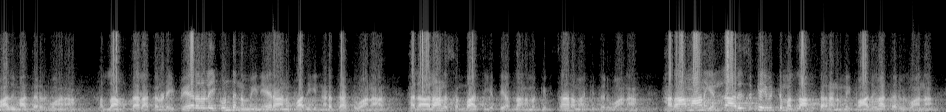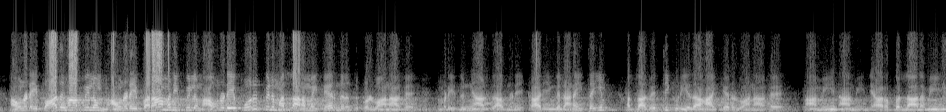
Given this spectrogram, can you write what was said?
பாதுகாத்தருள்வானா? அல்லாஹ் தாலா தன்னுடைய பேரருளை கொண்டு நம்மை நேரான பாதையில் நடத்தாட்டுவானா? ஹலாலான சம்பாத்தியத்தை அல்லாஹ் நமக்கு விசாரமாக்கி தருவானா? ஹராமான எல்லா ரிசுக்கை விட்டும் அல்லாஹ் தாலா நம்மை பாதுகாத்தருள்வானா அவனுடைய பாதுகாப்பிலும் அவனுடைய பராமரிப்பிலும் அவனுடைய பொறுப்பிலும் அல்லாஹ் நம்மை தேர்ந்தெடுத்துக் கொள்வானாக. நம்முடைய துன்யா அவனுடைய காரியங்கள் அனைத்தையும் அல்லாஹ் வெற்றிக்குரியதாக ஆக்கி அருள்வானாக. ஆமீன் ஆமீன். யா அலமீன் ஆலமீன்.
